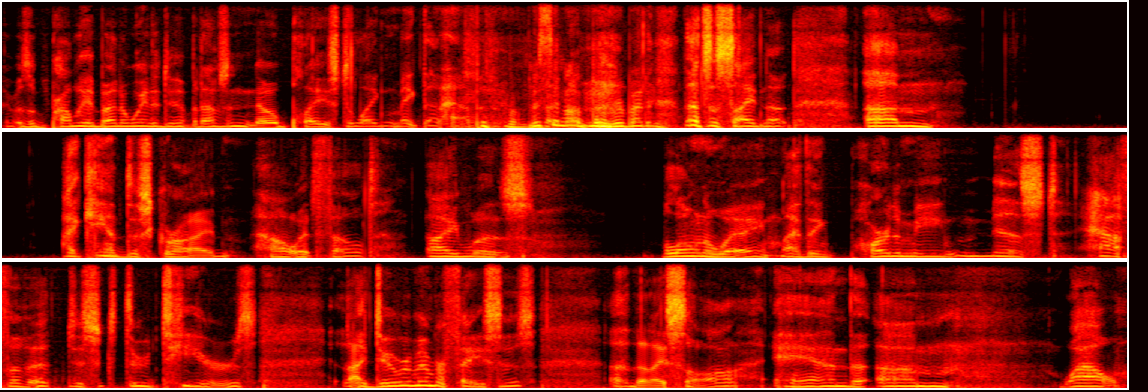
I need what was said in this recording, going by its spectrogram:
there was a, probably a better way to do it, but I was in no place to like make that happen. Listen up, everybody. That's a side note. Um, I can't describe how it felt. I was blown away. I think part of me missed half of it just through tears. I do remember faces uh, that I saw, and um, wow.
